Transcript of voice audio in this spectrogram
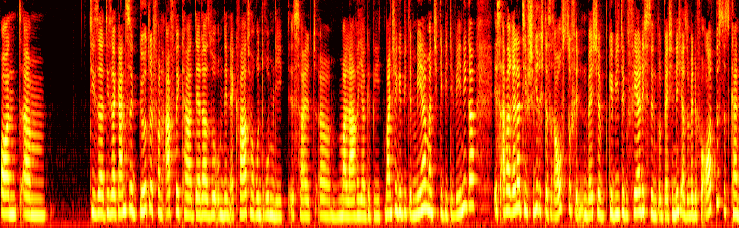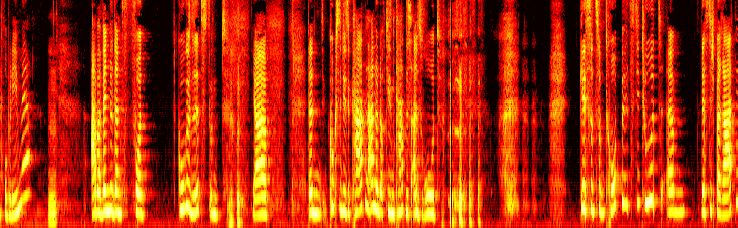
Und ähm, dieser, dieser ganze Gürtel von Afrika, der da so um den Äquator rundherum liegt, ist halt äh, Malaria-Gebiet. Manche Gebiete mehr, manche Gebiete weniger. Ist aber relativ schwierig, das rauszufinden, welche Gebiete gefährlich sind und welche nicht. Also wenn du vor Ort bist, ist kein Problem mehr. Mhm. Aber wenn du dann vor Google sitzt und ja, dann guckst du diese Karten an und auf diesen Karten ist alles rot. Gehst du zum Tropeninstitut, ähm, lässt dich beraten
